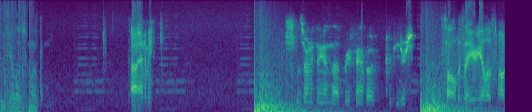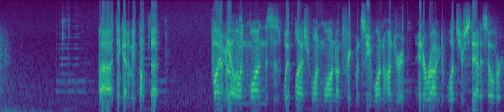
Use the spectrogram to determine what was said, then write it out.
Who's yellow smoke? Uh, enemy. Was there anything in the briefing about computers? Assault, is that your yellow smoke? Uh, I think enemy popped that. Viper 1-1, this is Whiplash 1-1 on frequency 100. Interrogative, what's your status over?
